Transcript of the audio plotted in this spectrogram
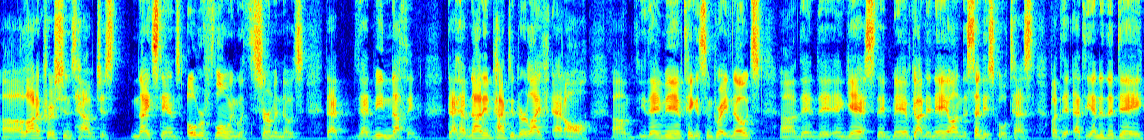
Uh, a lot of christians have just nightstands overflowing with sermon notes that that mean nothing that have not impacted their life at all um, they may have taken some great notes, uh, they, they, and yes, they may have gotten an A on the Sunday school test, but they, at the end of the day,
